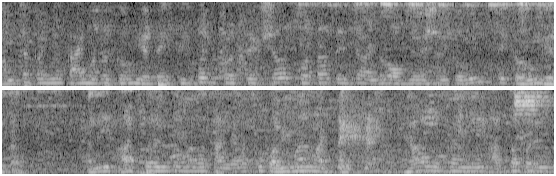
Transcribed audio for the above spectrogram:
आमच्याकडनं काय मदत करून घेता येईल ती पण प्रत्यक्ष स्वतः त्यांच्या अंडर ऑब्झर्वेशन करून ते करून घेतात. आणि आजपर्यंत मला सांगायला खूप अभिमान वाटतो ह्या लोकांनी आतापर्यंत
